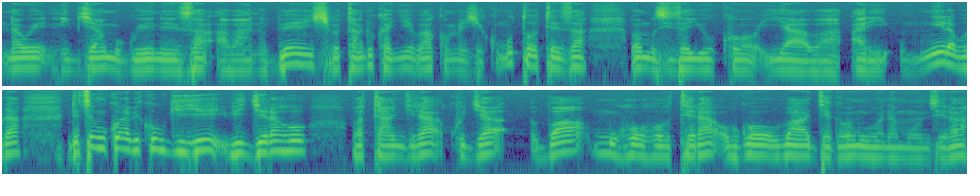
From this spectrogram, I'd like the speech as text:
nawe ntibyamuguye neza. Abantu benshi batandukanye bakomeje kumutoteza bamuziza yuko yaba ari umwirabura. Ndetse nk'uko nabikubwiye bigeraho batangira kujya bamuhohotera ubwo bajyaga bamubona mu nzira.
